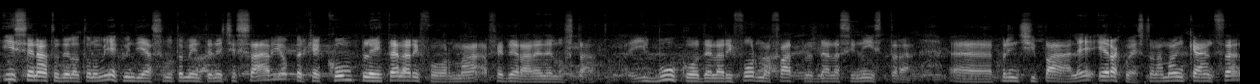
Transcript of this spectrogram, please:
Il Senato dell'autonomia quindi è assolutamente necessario perché completa la riforma federale dello Stato. Il buco della riforma fatta dalla sinistra eh, principale era questo, la mancanza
